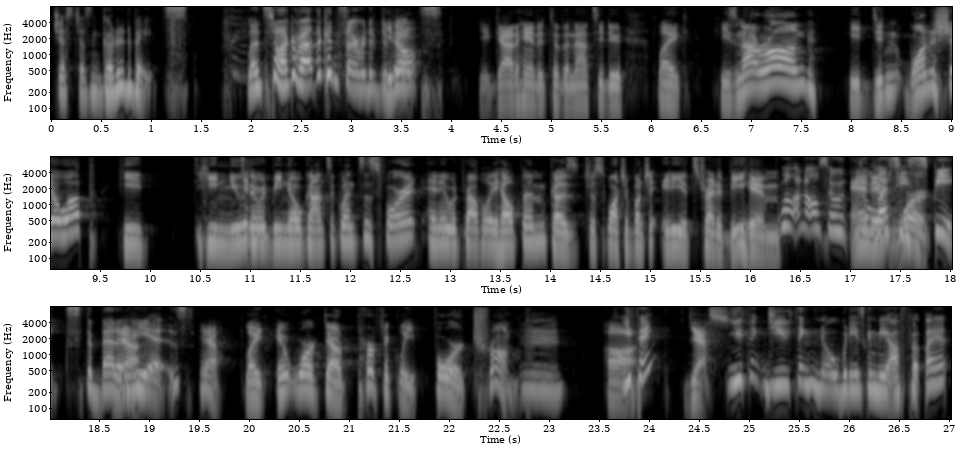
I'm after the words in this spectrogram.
just doesn't go to debates. Let's talk about the conservative You know- debates. You got to hand it to the Nazi dude. Like, he's not wrong. He didn't want to show up. He he knew there Didn't- would be no consequences for it, and it would probably help him because just watch a bunch of idiots try to be him. well, and also And the less he speaks, the better Yeah. he is. yeah, like it worked out perfectly for Trump. Uh, Mm. you think? Yes. You think? Do you think nobody's gonna be off put by it?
